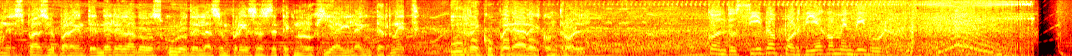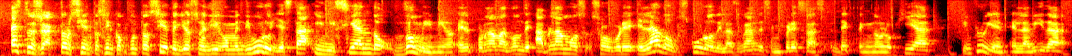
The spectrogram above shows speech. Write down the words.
Un espacio para entender el lado oscuro de las empresas de tecnología y la Internet y recuperar el control. Conducido por Diego Mendiburo. Esto es Reactor 105.7, yo soy Diego Mendiburu y está iniciando Dominio, el programa donde hablamos sobre el lado oscuro de las grandes empresas de tecnología que influyen en la vida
